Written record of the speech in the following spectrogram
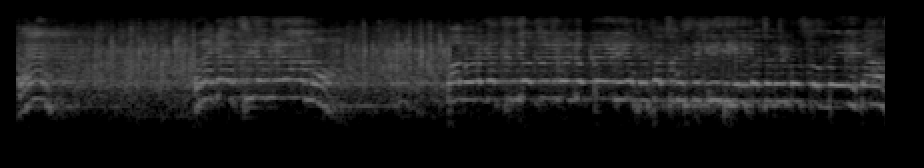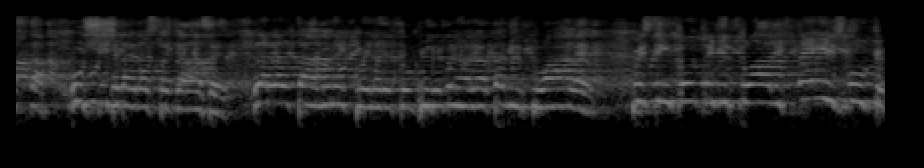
Eh? Ragazzi io vi amo. Paolo ragazzi di oggi vi voglio bene, io faccio queste critiche, le faccio per il vostro bene, basta, uscite dalle vostre case, la realtà non è quella del computer, quella è una realtà virtuale, questi incontri virtuali, Facebook,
